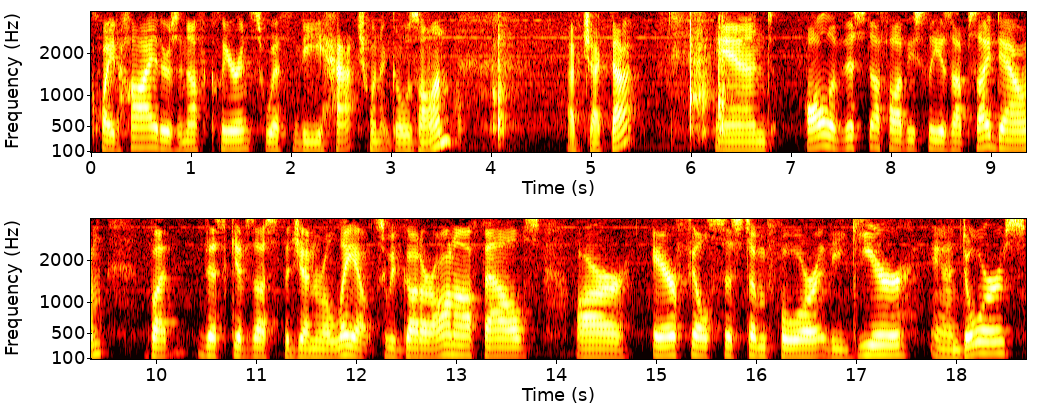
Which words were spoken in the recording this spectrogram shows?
quite high, there's enough clearance with the hatch when it goes on. I've checked that. And all of this stuff obviously is upside down, but this gives us the general layout. So we've got our on-off valves, our air fill system for the gear and doors,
